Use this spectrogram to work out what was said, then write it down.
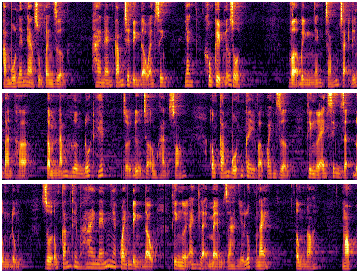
"Cắm bốn nén nhang xung quanh giường, hai nén cắm trên đỉnh đầu anh Sinh, nhanh, không kịp nữa rồi." Vợ Bình nhanh chóng chạy đến bàn thờ, cầm nắm hương đốt hết rồi đưa cho ông hàng xóm. Ông cắm bốn cây vào quanh giường thì người anh Sinh giật đùng đùng, rồi ông cắm thêm hai nén nha quanh đỉnh đầu thì người anh lại mềm ra như lúc nãy. Ông nói: "Mau,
